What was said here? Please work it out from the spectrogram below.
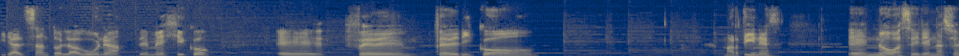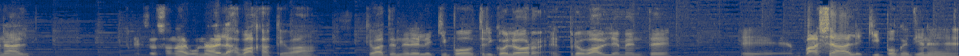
ir al Santos Laguna de México. Eh, Federico Martínez, eh, no va a seguir en Nacional. Esas son algunas de las bajas que va, que va a tener el equipo tricolor. Eh, probablemente eh, vaya al equipo que tiene,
